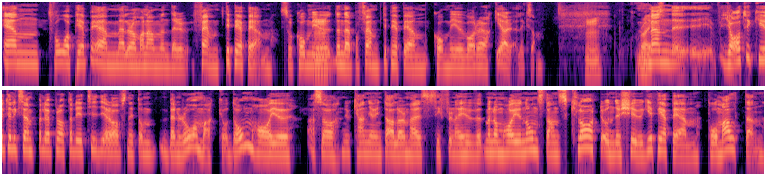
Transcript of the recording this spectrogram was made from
en, två ppm eller om man använder 50 ppm. Så kommer ju mm. den där på 50 ppm kommer ju vara rökigare liksom. Mm. Right. Men eh, jag tycker ju till exempel, jag pratade i ett tidigare avsnitt om Ben Romac och de har ju, alltså nu kan jag ju inte alla de här siffrorna i huvudet, men de har ju någonstans klart under 20 ppm på malten.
